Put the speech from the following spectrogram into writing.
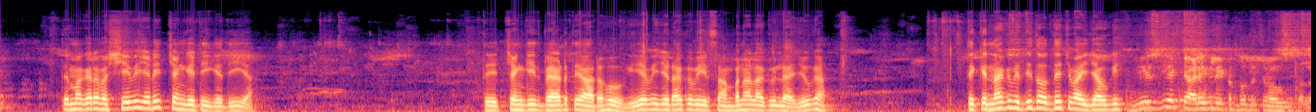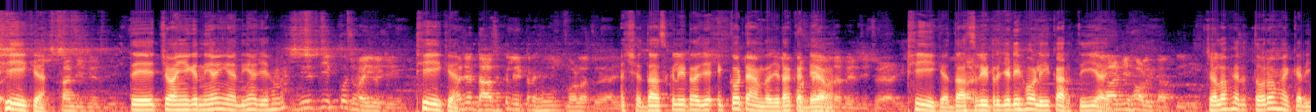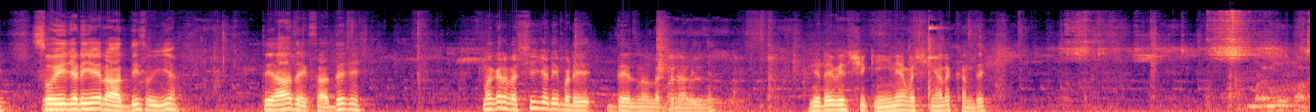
ਤੇ ਮਗਰ ਵੱਛੀ ਵੀ ਜਿਹੜੀ ਚੰਗੇ ਟੀਕੇ ਦੀ ਆ। ਤੇ ਚੰਗੀ ਬੈਡ ਤਿਆਰ ਹੋ ਗਈ ਆ ਵੀ ਜਿਹੜਾ ਕਬੀਰ ਵੀਰ ਸਾਂਭਣ ਵਾਲਾ ਕੋਈ ਲੈ ਜਾਊਗਾ। ਤੇ ਕਿੰਨਾ ਕੁ ਵਿੱਧੀ ਦੁੱਧ ਦੇ ਚਵਾਈ ਜਾਊਗੀ? ਵੀਰ ਜੀ ਇਹ 40 ਕੁ ਲੀਟਰ ਦੁੱਧ ਚਵਾਊਗੀ ਥੱਲੇ ਠੀਕ ਆ। ਹਾਂਜੀ ਵੀਰ ਜੀ। ਤੇ ਚਵਾਈਆਂ ਕਿੰਨੀਆਂ ਹੋਈਆਂ ਇਹਦੀਆਂ ਜੇ ਹੁਣ? ਵੀਰ ਜੀ ਇੱਕੋ ਚਵਾਈ ਹੋ ਜੀ। ਠੀਕ ਆ। ਅਜੇ 10 ਕੁ ਲੀਟਰ ਹੀ ਮੋਲਾ ਚੋਇਆ ਜੀ। ਅੱਛਾ 10 ਕੁ ਲੀਟਰ ਜੇ ਇੱਕੋ ਟਾਈਮ ਦਾ ਜਿਹੜਾ ਕੱਢਿਆ ਵਾ। ਵੀਰ ਜੀ ਚੋਇਆ ਜੀ। ਠੀਕ ਹੈ 10 ਲੀਟਰ ਜਿਹੜੀ ਹੌਲੀ ਕਰਤੀ ਆ। ਹਾਂਜੀ ਹੌਲੀ ਕਰਤੀ ਜੀ। ਚਲੋ ਫਿਰ ਤੋਰੋ ਹੈ ਕਰੀ ਸੂਈ ਜਿਹੜੀ ਇਹ ਰਾਤ ਦੀ ਸੂਈ ਆ। ਤੇ ਆਹ ਦੇਖ ਸਕਦੇ ਜੀ। ਮਗਰ ਵੱਛੀ ਜਿਹੜੀ ਬੜੇ ਦਿਲ ਨੂੰ ਲੱਗਣ ਵਾਲੀ ਆ। ਜਿਹੜੇ ਵੀ ਸ਼ੌਕੀਨ ਆ ਵੱਛੀਆਂ ਰੱਖਣ ਦੇ। ਬੜੇ ਮੂੰਹ ਪਾ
